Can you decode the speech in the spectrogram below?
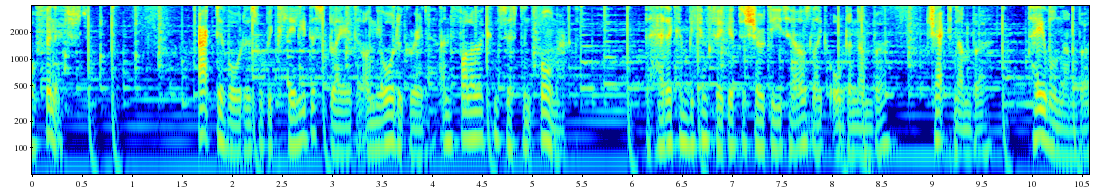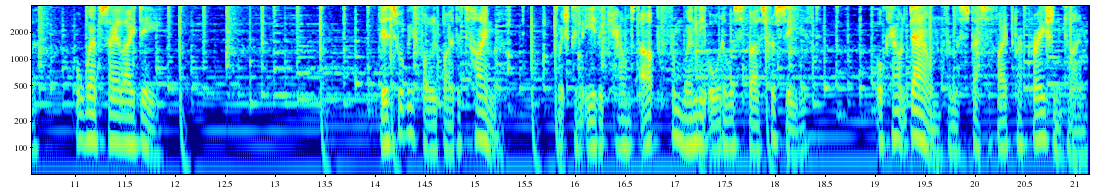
or finished. Active orders will be clearly displayed on the order grid and follow a consistent format. The header can be configured to show details like order number, check number, table number, or web sale ID. This will be followed by the timer, which can either count up from when the order was first received, or count down from a specified preparation time.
